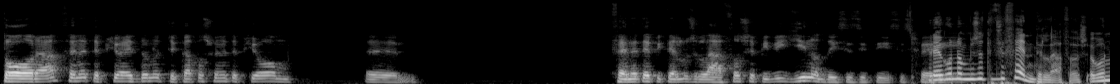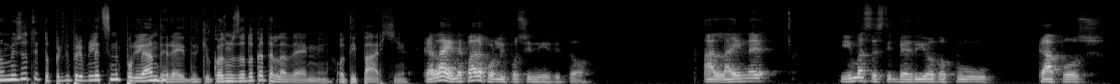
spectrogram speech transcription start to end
τώρα φαίνεται πιο έντονο και κάπως φαίνεται πιο ε, φαίνεται επιτέλους λάθος επειδή γίνονται οι συζητήσεις περί... Ρε, εγώ νομίζω ότι δεν φαίνεται λάθος. Εγώ νομίζω ότι το pretty privilege είναι πολύ underrated και ο κόσμος δεν το καταλαβαίνει ότι υπάρχει. Καλά είναι πάρα πολύ υποσυνείδητο αλλά είναι είμαστε στην περίοδο που κάπως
